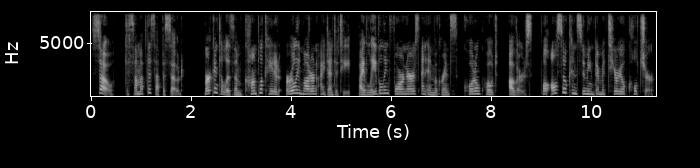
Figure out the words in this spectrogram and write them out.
So, to sum up this episode, mercantilism complicated early modern identity by labeling foreigners and immigrants, quote unquote, others, while also consuming their material culture.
